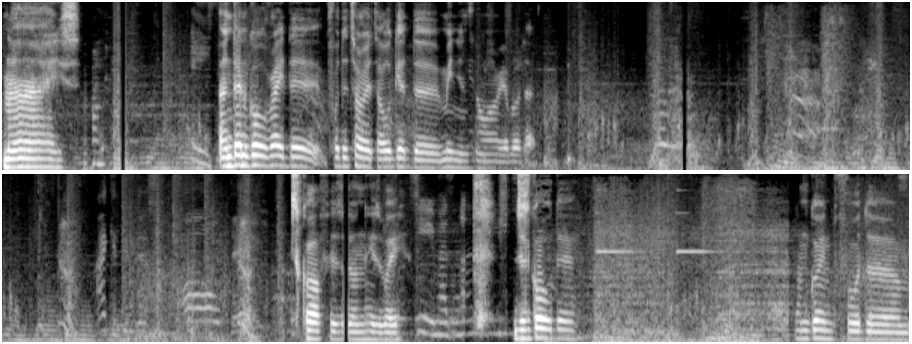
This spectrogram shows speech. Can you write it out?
Nice. And then go right there for the turret. I will get the minions. Don't worry about that. Skaarf is on his way. Just go there. I'm going for the um,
